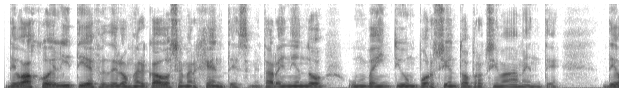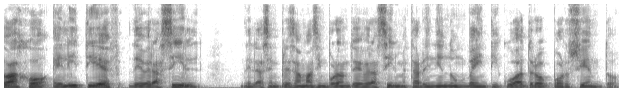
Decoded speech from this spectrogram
Debajo del ETF de los mercados emergentes, me está rindiendo un 21% aproximadamente. Debajo el ETF de Brasil, de las empresas más importantes de Brasil, me está rindiendo un 24%.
